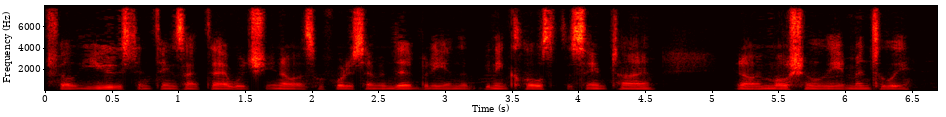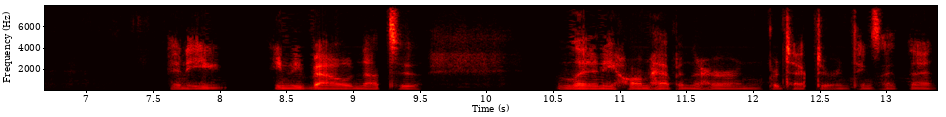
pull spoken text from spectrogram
felt used and things like that, which, you know, that's what 47 did, but he ended up getting close at the same time, you know, emotionally and mentally. And he, he vowed not to let any harm happen to her and protect her and things like that.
